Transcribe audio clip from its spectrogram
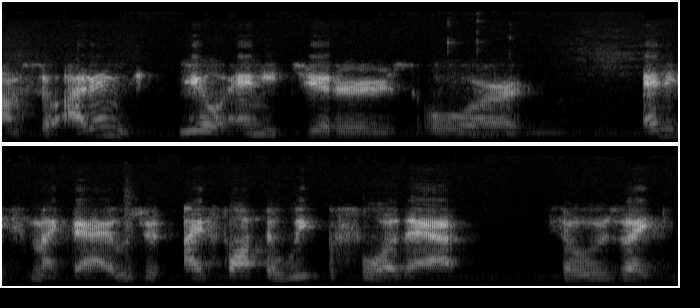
Um, so I didn't feel any jitters or anything like that. It was just, I fought the week before that, so it was like,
